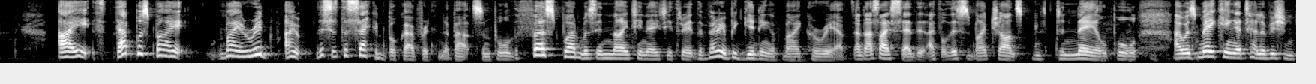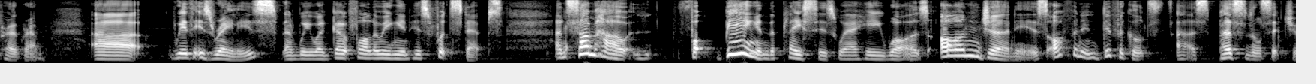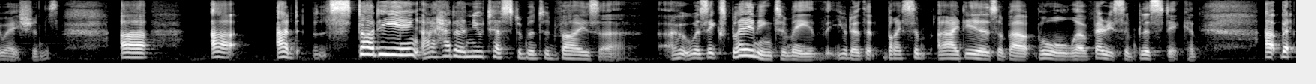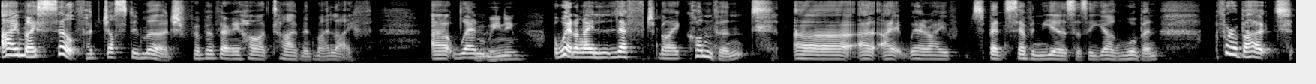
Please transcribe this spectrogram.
I that was my my I, this is the second book I've written about St Paul. The first one was in 1983, at the very beginning of my career, and as I said, I thought this is my chance to nail Paul. I was making a television program uh, with Israelis, and we were go- following in his footsteps, and somehow being in the places where he was on journeys, often in difficult uh, personal situations, uh, uh, and studying. I had a New Testament advisor who was explaining to me, that, you know, that my sim- ideas about Paul were very simplistic, and uh, but I myself had just emerged from a very hard time in my life. Uh, when meaning when I left my convent, uh, I, where I spent seven years as a young woman, for about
